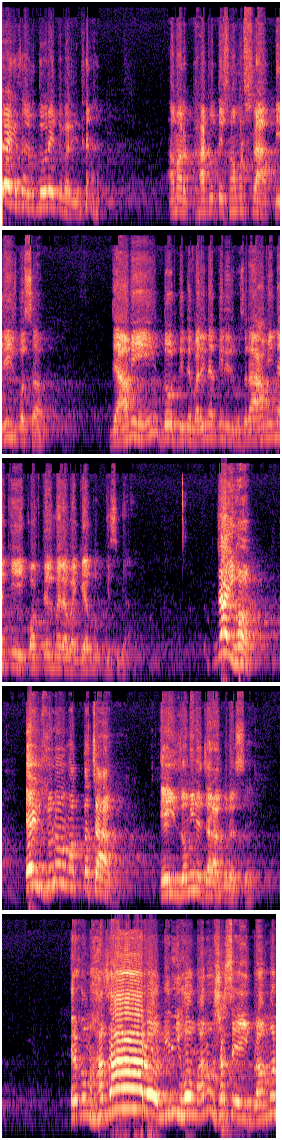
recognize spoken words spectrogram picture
হয়ে গেছে আমি দৌড়াইতে পারি না। আমার হাঁটুতে সমস্যা তিরিশ বছর। যে আমি দৌড় দিতে পারি না তিরিশ বছর। আমি নাকি ককটেল মেরা ভাই গেছি যাই হোক, এই জুলুম অত্যাচার এই জমিনে যারা করেছে, এরকম হাজারো নিরীহ মানুষ আছে এই ব্রাহ্মণ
